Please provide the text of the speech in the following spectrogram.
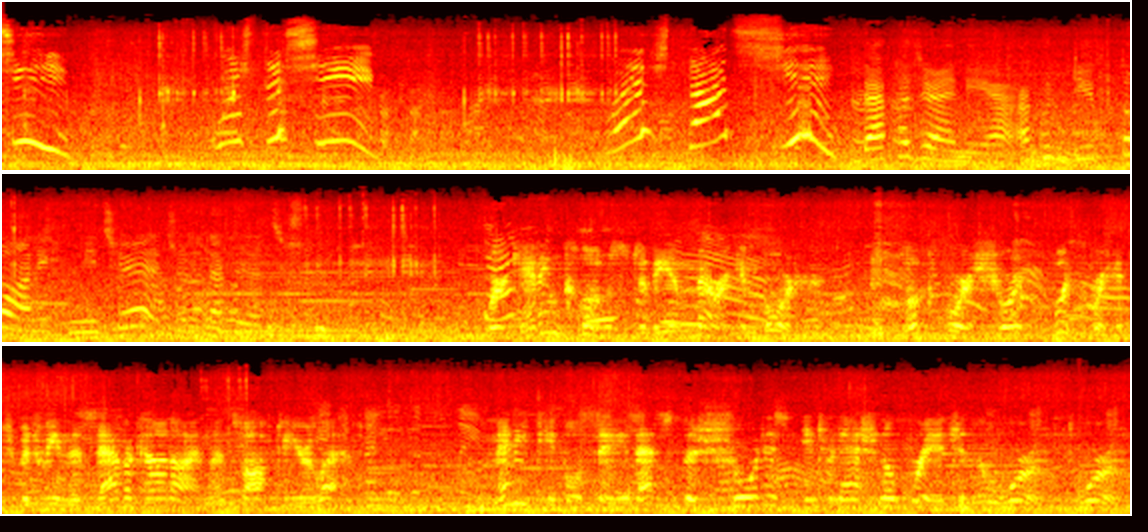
ship Where's the sheep? Where's that sheep? দেখা যায়নি এখন ডিপ তো অনেক নিচে এর জন্য দেখা যাচ্ছে we're getting close to the American border. Look for a short footbridge between the Zabacan Islands off to your left. Many people say that's the shortest international bridge in the world. World.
